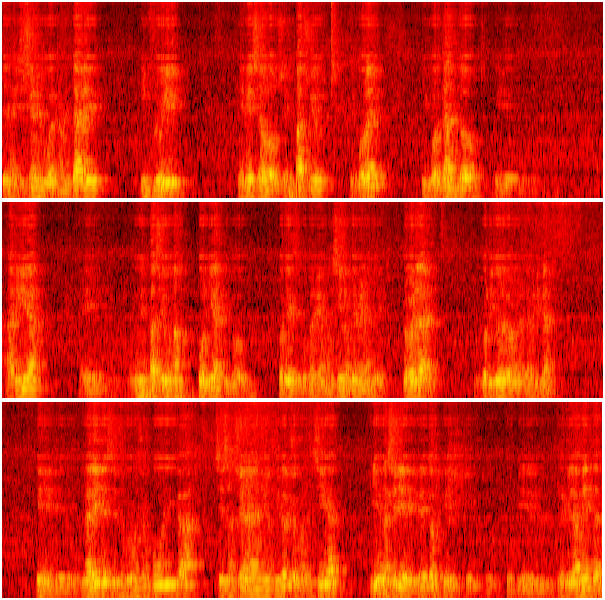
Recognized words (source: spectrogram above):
de las decisiones gubernamentales, influir en esos espacios de poder y por tanto eh, haría eh, un espacio más poliárquico, poliárquico podríamos decirlo en términos de Robert el politólogo norteamericano. la ley de acceso a información pública se sanciona en el año 2008, como decía, y hay una serie de decretos que, reglamentan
